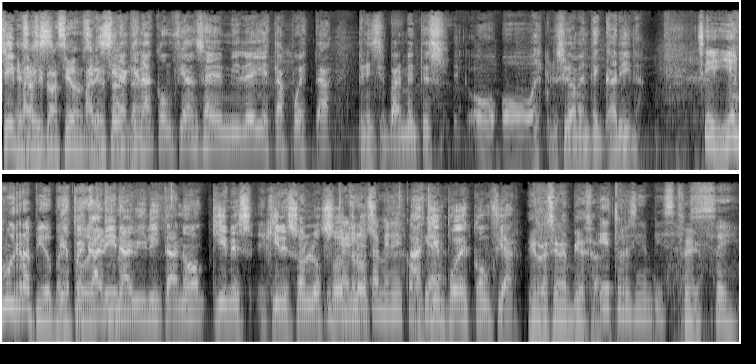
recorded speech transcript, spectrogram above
Sí, esa parec- situación Pareciera que la confianza en mi ley está puesta principalmente o, o exclusivamente en Karina. Sí, y es muy rápido para Después todo esto, Karina ¿no? habilita, ¿no? ¿Quiénes, quiénes son los Y otros a quién podés confiar? Y recién empieza. Y esto recién empieza. Sí. Sí,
